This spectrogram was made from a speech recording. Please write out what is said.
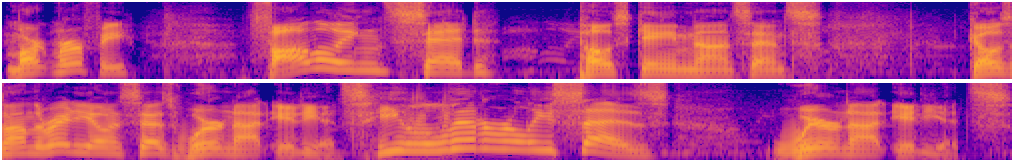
Mark Murphy. Following said post game nonsense, goes on the radio and says, We're not idiots. He literally says, We're not idiots.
